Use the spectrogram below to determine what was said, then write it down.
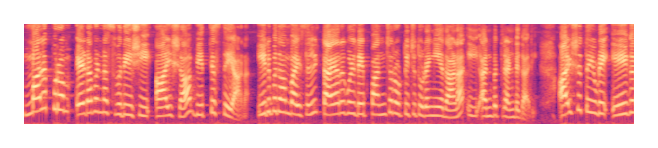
മലപ്പുറം എടവണ്ണ സ്വദേശി ആയിഷ വ്യത്യസ്തയാണ്. ഇരുപതാം വയസ്സിൽ ടയറുകളുടെ പഞ്ചർ ഒട്ടിച്ചു തുടങ്ങിയതാണ് ഈ അൻപത്തിരണ്ടുകാരി. ആയിഷത്തയുടെ ഏക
